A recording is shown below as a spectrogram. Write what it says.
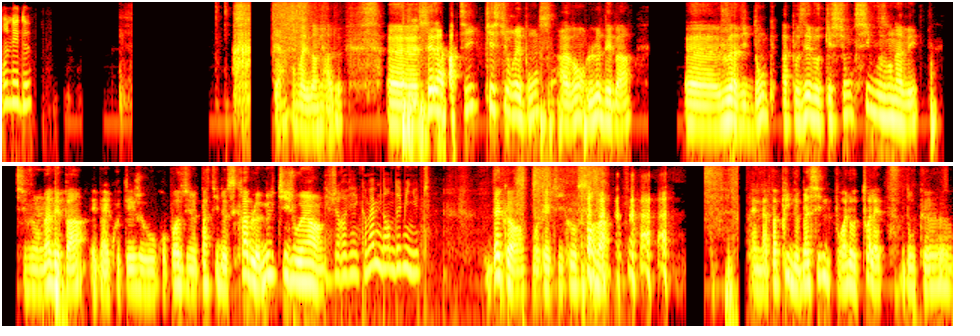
on est deux. Tiens, on va aller dormir à deux. Euh, c'est la partie questions-réponses avant le débat. Euh, je vous invite donc à poser vos questions si vous en avez. Si vous n'en avez pas, eh ben écoutez, je vous propose une partie de Scrabble multijoueur. Je reviens quand même dans deux minutes. D'accord, donc Akiko s'en va. Elle n'a pas pris de bassine pour aller aux toilettes, donc euh,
